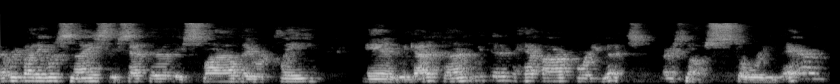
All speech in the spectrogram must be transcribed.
everybody was nice, they sat there, they smiled, they were clean, and we got it done. We did it in a half hour, 40 minutes. There's no story there.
